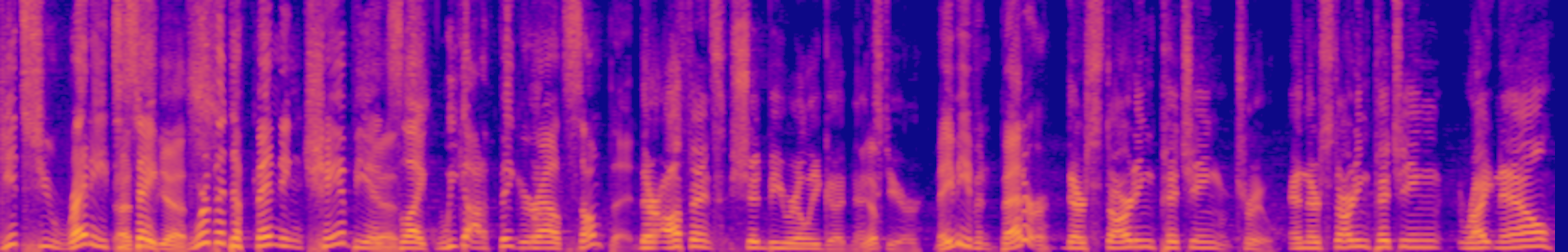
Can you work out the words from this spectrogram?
gets you ready to That's- say yes. we're the defending champions. Yes. Like we got to figure out something. Their offense should be really good next Yep. year. Maybe even better. Their starting pitching, true, and their starting pitching right now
